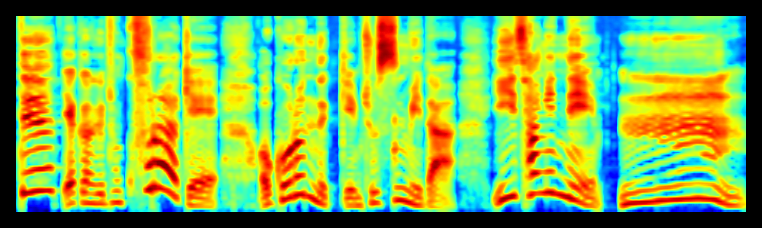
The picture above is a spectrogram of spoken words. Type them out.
듯? 약간 좀 쿨하게. 어, 그런 느낌 좋습니다. 이상희님, 음.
